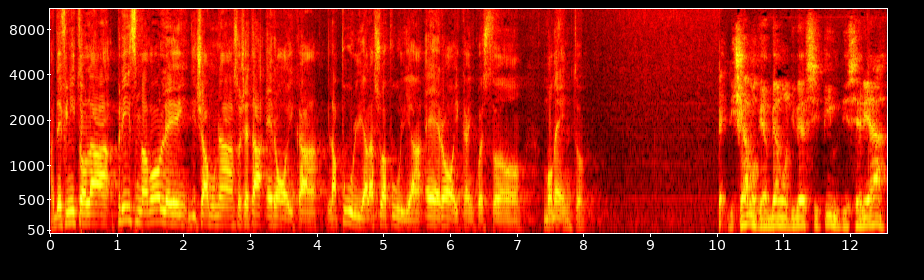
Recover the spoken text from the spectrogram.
Ha definito la Prisma Volley diciamo, una società eroica, la Puglia, la sua Puglia è eroica in questo momento? Beh, diciamo che abbiamo diversi team di Serie A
